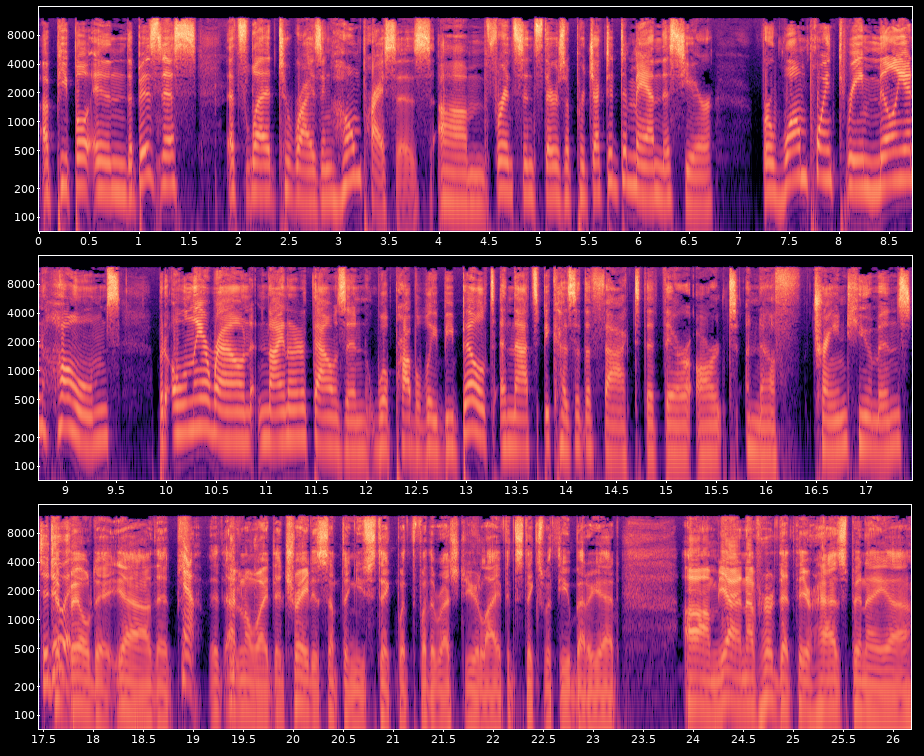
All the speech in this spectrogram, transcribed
of people in the business that's led to rising home prices. Um, for instance, there's a projected demand this year for 1.3 million homes, but only around 900,000 will probably be built. And that's because of the fact that there aren't enough trained humans to do to it. build it. Yeah, that. Yeah. it- I don't know why the trade is something you stick with for the rest of your life. It sticks with you better yet. Um, yeah, and I've heard that there has been a uh,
